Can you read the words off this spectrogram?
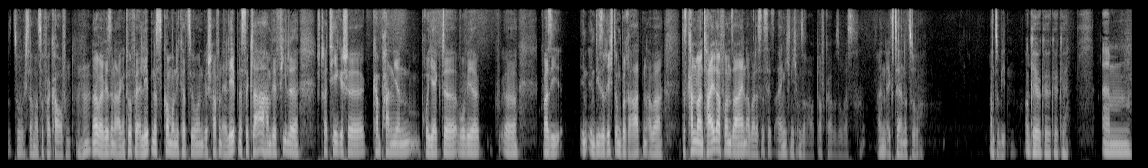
äh, zu, ich sag mal, zu verkaufen. Mhm. Ne, weil wir sind eine Agentur für Erlebniskommunikation, wir schaffen Erlebnisse. Klar haben wir viele strategische Kampagnen, Projekte, wo wir äh, quasi in, in diese Richtung beraten, aber das kann mal ein Teil davon sein, aber das ist jetzt eigentlich nicht unsere Hauptaufgabe, sowas an Externe zu, anzubieten. Okay, okay, okay, okay. Ähm,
